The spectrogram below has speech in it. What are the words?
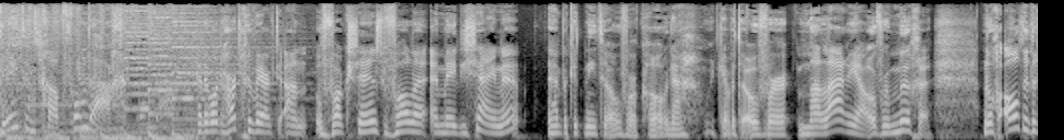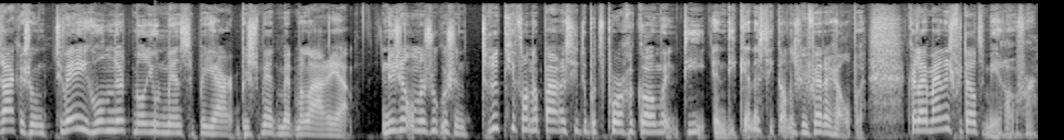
Wetenschap vandaag. Ja, er wordt hard gewerkt aan vaccins, vallen en medicijnen. Heb ik het niet over corona. Ik heb het over malaria, over muggen. Nog altijd raken zo'n 200 miljoen mensen per jaar besmet met malaria. Nu zijn onderzoekers een trucje van een parasiet op het spoor gekomen. Die, en die kennis die kan dus weer verder helpen. Carlijn Meijners vertelt er meer over.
